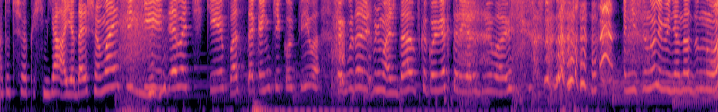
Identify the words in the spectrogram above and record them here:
А тут еще и семья, а я дальше мальчики, девочки, по стаканчику пива. Как бы, да, понимаешь, да, в какой вектор я развиваюсь. Они тянули меня на дно.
